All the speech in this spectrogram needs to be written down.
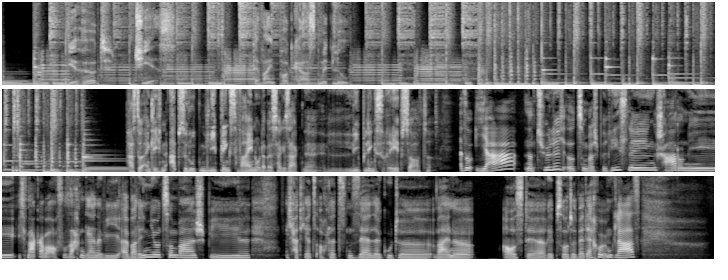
Ihr hört Cheers, der Weinpodcast mit Lou. Hast du eigentlich einen absoluten Lieblingswein oder besser gesagt eine Lieblingsrebsorte? Also ja, natürlich, also zum Beispiel Riesling, Chardonnay. Ich mag aber auch so Sachen gerne wie Albarino zum Beispiel. Ich hatte jetzt auch letztens sehr, sehr gute Weine aus der Rebsorte Verdejo im Glas.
